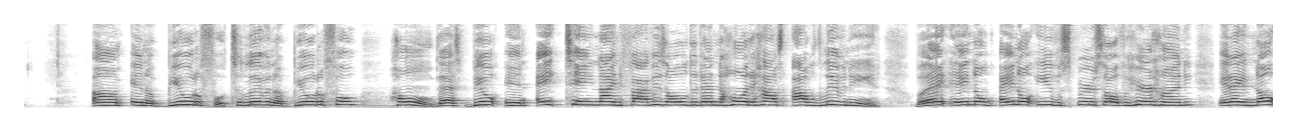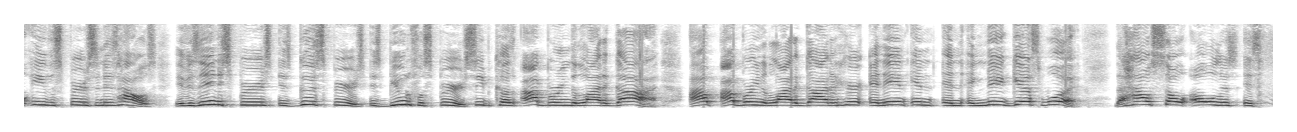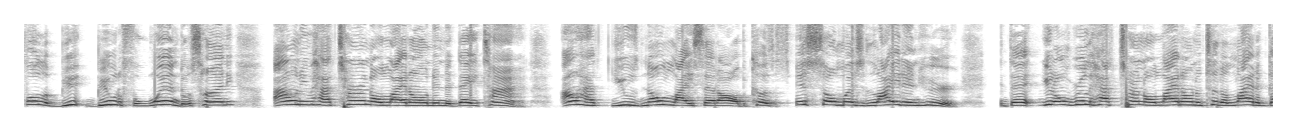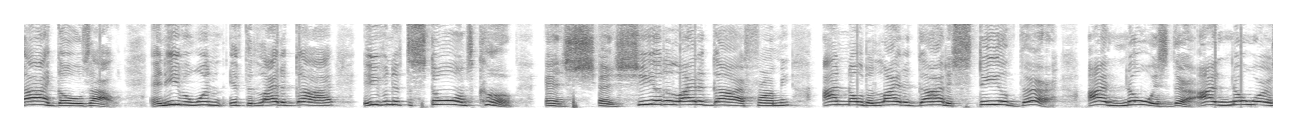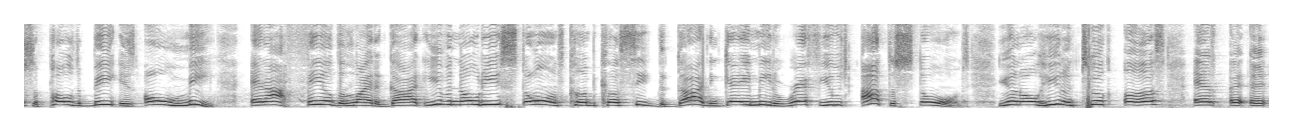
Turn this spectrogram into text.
um in a beautiful to live in a beautiful home that's built in 1895. It's older than the haunted house I was living in. But ain't, ain't no ain't no evil spirits over here, honey. It ain't no evil spirits in this house. If it's any spirits, it's good spirits. It's beautiful spirits. See, because I bring the light of God. I, I bring the light of God in here, and then in and, and then guess what? The house so old is is full of be- beautiful windows, honey. I don't even have to turn no light on in the daytime. I don't have to use no lights at all because it's so much light in here that you don't really have to turn no light on until the light of God goes out. And even when, if the light of God, even if the storms come and, sh- and shield the light of God from me, I know the light of God is still there. I know it's there. I know where it's supposed to be is on me. and I feel the light of God, even though these storms come, because see, the God and gave me the refuge out the storms. You know, He done took us and,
